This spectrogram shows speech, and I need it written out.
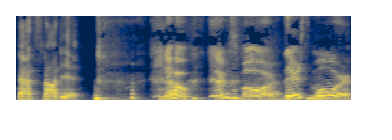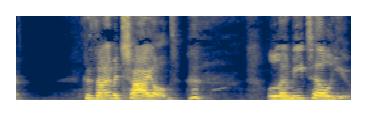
That's not it. No, there's more. There's more. Because I'm a child. Let me tell you.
